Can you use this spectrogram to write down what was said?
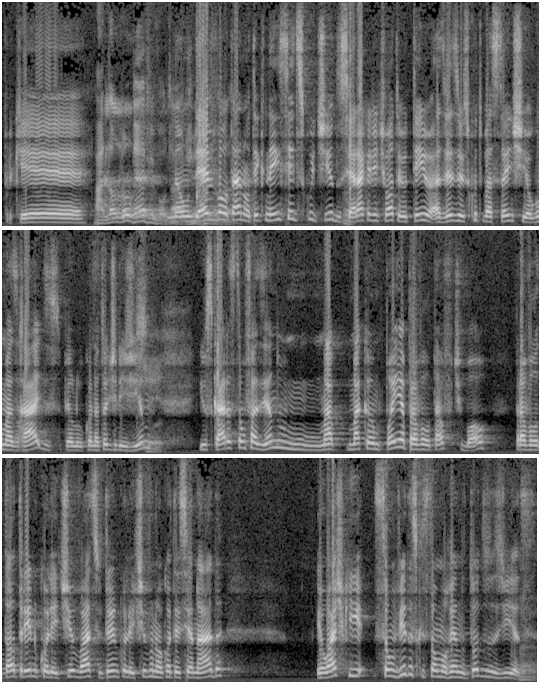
Porque. Ah, não, não deve voltar. Não deve voltar, não tem que nem ser discutido. Não. Será que a gente volta? Eu tenho, às vezes eu escuto bastante algumas rádios pelo, quando eu estou dirigindo, Sim. e os caras estão fazendo uma, uma campanha para voltar ao futebol, para voltar ao treino coletivo. Ah, se o treino coletivo não acontecer nada. Eu acho que são vidas que estão morrendo todos os dias. Ah.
